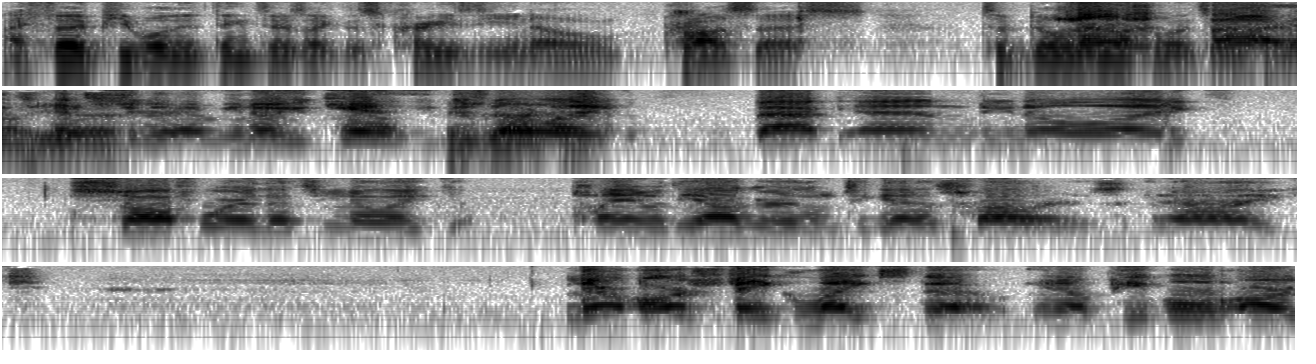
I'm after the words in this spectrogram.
I feel like people that think there's like this crazy, you know, process to build no, an influencer it's not. account. It's yeah. Instagram. You know, you can't. There's exactly. no like back end. You know, like software that's you know like playing with the algorithm to get us followers. You know, like there are fake likes though. You know, people are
